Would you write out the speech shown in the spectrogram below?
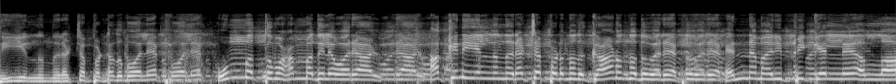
തീയിൽ നിന്ന് രക്ഷപ്പെട്ടതുപോലെ പോലെ ഉമ്മത്ത് മുഹമ്മദിലെ ഒരാൾ അഗ്നിയിൽ നിന്ന് രക്ഷപ്പെടുന്നത് കാണുന്നത് വരെ എന്നെ മരിപ്പിക്കല്ലേ അല്ലാ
